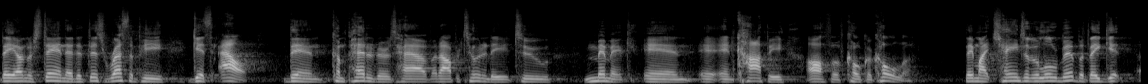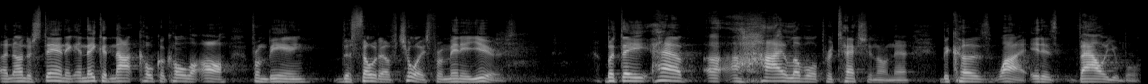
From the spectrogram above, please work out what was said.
they understand that if this recipe gets out, then competitors have an opportunity to mimic and, and copy off of Coca Cola. They might change it a little bit, but they get an understanding, and they could knock Coca Cola off from being the soda of choice for many years. But they have a, a high level of protection on that because why? It is valuable.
